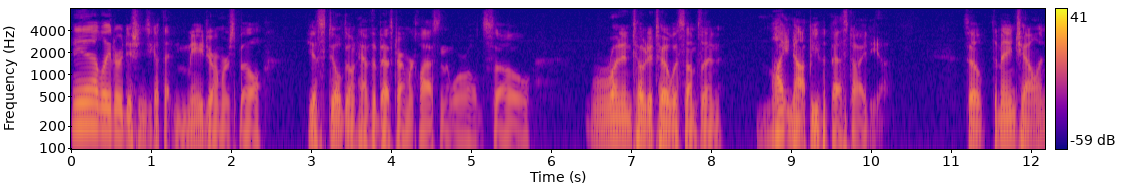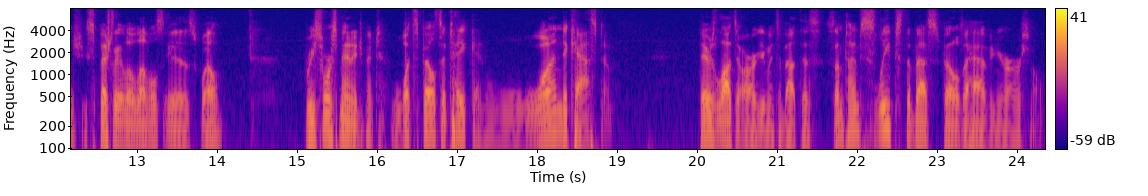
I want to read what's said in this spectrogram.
Yeah, later editions, you got that mage armor spell you still don't have the best armor class in the world, so running toe to toe with something might not be the best idea. So the main challenge, especially at low levels, is well, resource management. What spells to take and when to cast them. There's lots of arguments about this. Sometimes sleep's the best spell to have in your arsenal.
